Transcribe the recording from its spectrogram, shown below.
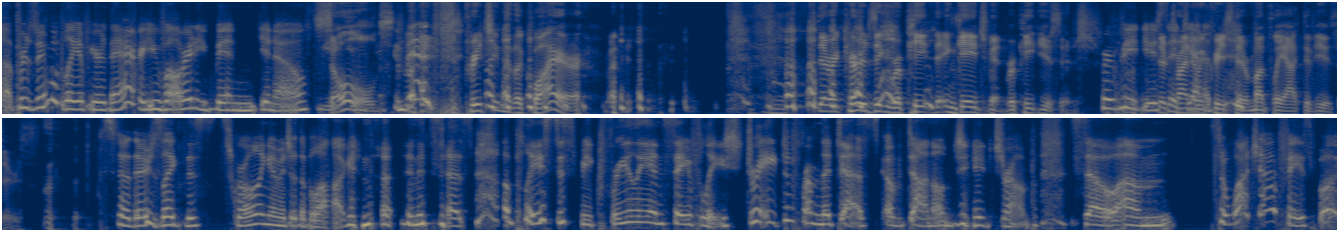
uh, presumably if you're there, you've already been, you know, Sold, right? Preaching to the choir. Right? They're encouraging repeat engagement, repeat usage. repeat usage. They're trying to increase their monthly active users. So there's like this scrolling image of the blog, and, and it says, a place to speak freely and safely, straight from the desk of Donald J. Trump. So, um, so watch out, Facebook.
